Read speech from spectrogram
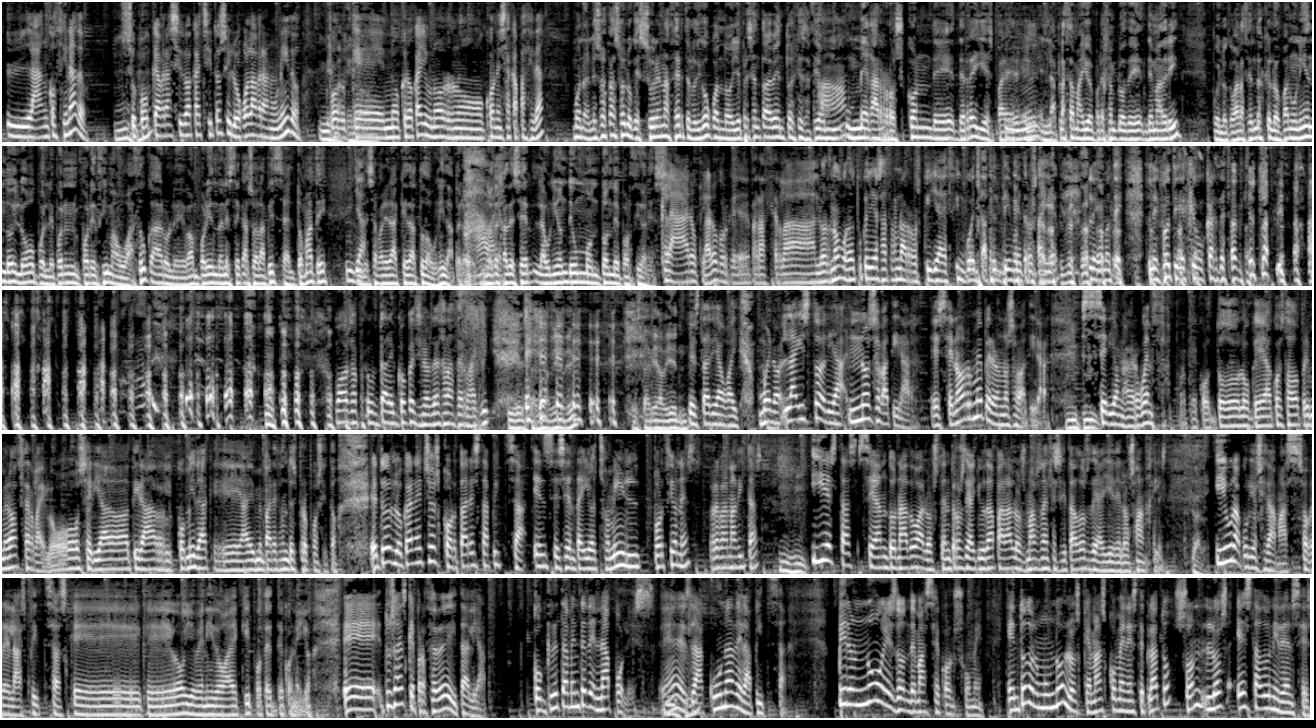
la han cocinado. Supongo que habrá sido a cachitos y luego la habrán unido, Me porque no creo que haya un horno con esa capacidad. Bueno, en esos casos lo que suelen hacer, te lo digo cuando yo he presentado eventos que se hacía un- Ah. un, mega roscón de, de reyes para, en, en la Plaza Mayor, por ejemplo, de, de Madrid, pues lo que van haciendo es que los van uniendo y luego pues le ponen por encima o azúcar o le van poniendo en este caso a la pizza el tomate y de esa manera queda toda unida, pero Ah, no vale. deja de ser la unión de un montón de porciones. Claro, claro, porque para hacerla al horno, bueno, tú querías hacer una rosquilla de 50 centímetros ayer. Leimo, tienes que buscarte también la vida. Vamos a preguntar en COPE si nos dejan hacerla aquí. Sí, estaría bien, ¿eh? Estaría bien. Estaría guay. Bueno, la historia no se va a tirar. Es enorme, pero no se va a tirar. Sería una vergüenza, porque con todo lo que ha costado primero hacerla y luego sería tirar comida, que a mí me parece un despropósito. Entonces, lo que han hecho es cortar esta pizza en 68.000 porciones, rebanaditas, y estas se han donado a los centros de ayuda para los más necesitados de allí de Los Ángeles. Y una curiosidad más sobre las pizzas que, que hoy he venido a aquí potente con ello. Eh, Tú sabes que procede de Italia, concretamente de Nápoles, ¿eh? es la cuna de la pizza. Pero no es donde más se consume. En todo el mundo los que más comen este plato son los estadounidenses.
